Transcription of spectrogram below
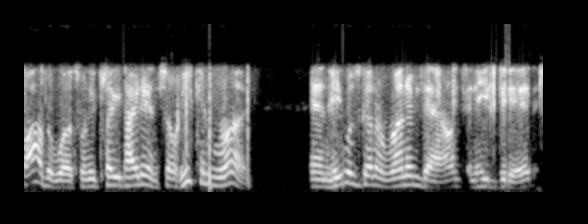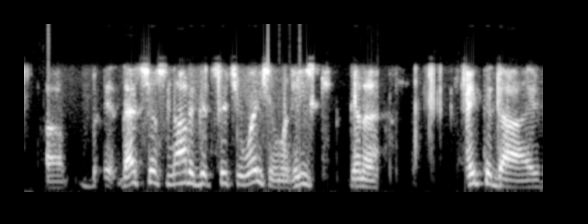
father was when he played tight end, so he can run and he was going to run him down, and he did. Uh, that's just not a good situation when he's going to take the dive,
